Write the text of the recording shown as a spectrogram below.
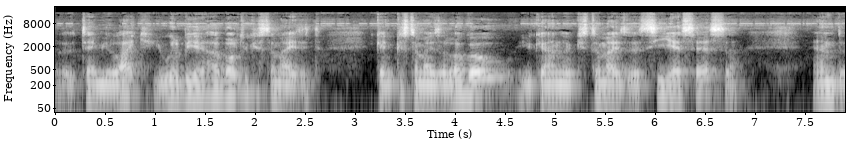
the theme you like, you will be able to customize it. You can customize the logo, you can uh, customize the CSS and uh,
